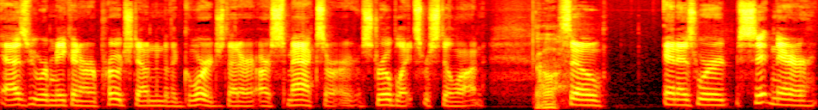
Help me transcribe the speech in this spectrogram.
as we were making our approach down into the gorge that our, our smacks or our strobe lights were still on oh. so and as we're sitting there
